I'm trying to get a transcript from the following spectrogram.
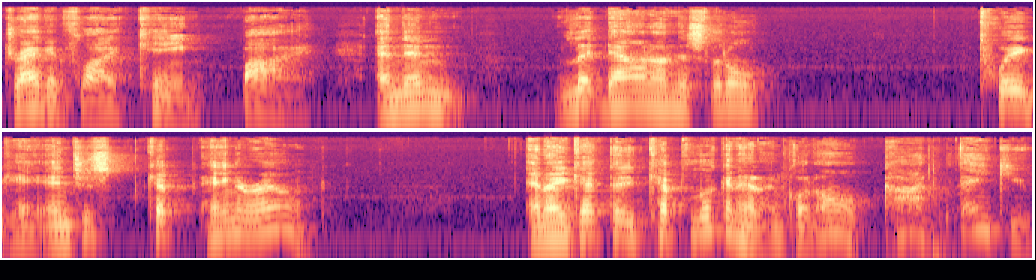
dragonfly came by and then lit down on this little twig and just kept hanging around. And I get to, kept looking at it. I'm going, oh God, thank you.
